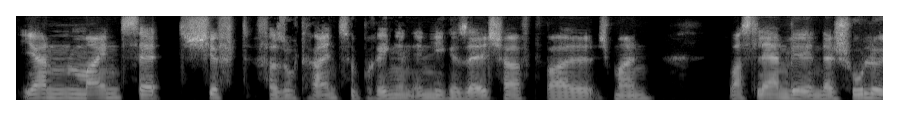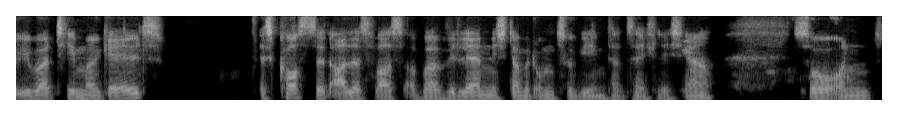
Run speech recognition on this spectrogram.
ja ein Mindset-Shift versucht reinzubringen in die Gesellschaft, weil ich meine, was lernen wir in der Schule über Thema Geld? Es kostet alles was, aber wir lernen nicht damit umzugehen tatsächlich, ja. So, und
